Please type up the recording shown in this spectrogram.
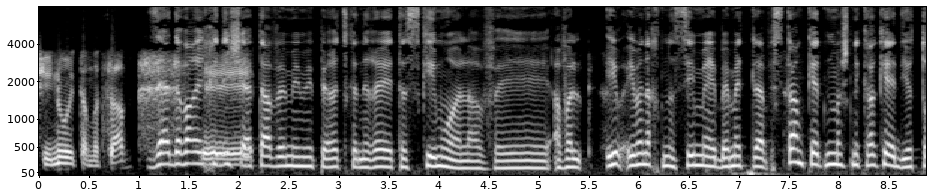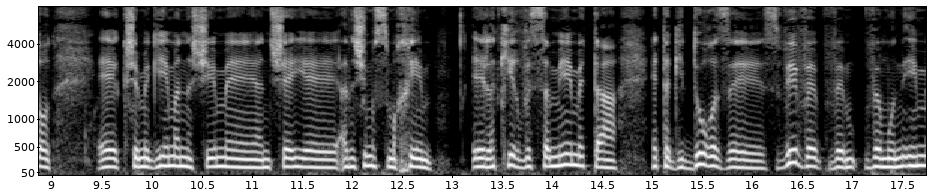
שינו את המצב. זה הדבר היחידי אה, שאתה ומימי פרץ כנראה תסכימו עליו, אה, אבל אם, אם אנחנו נשים אה, באמת, סתם מה שנקרא כאדיוטות, כשמגיעים אנשים, אנשי, אנשים מוסמכים, לקיר ושמים את, ה, את הגידור הזה סביב ו, ו, ומונעים,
